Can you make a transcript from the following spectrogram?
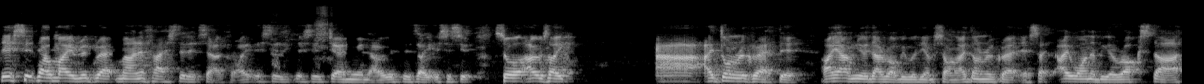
this is how my regret manifested itself. Right. This is this is genuine now. This is like this is. So I was like, ah, I don't regret it. I haven't heard that Robbie Williams song. I don't regret this. I, I want to be a rock star.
